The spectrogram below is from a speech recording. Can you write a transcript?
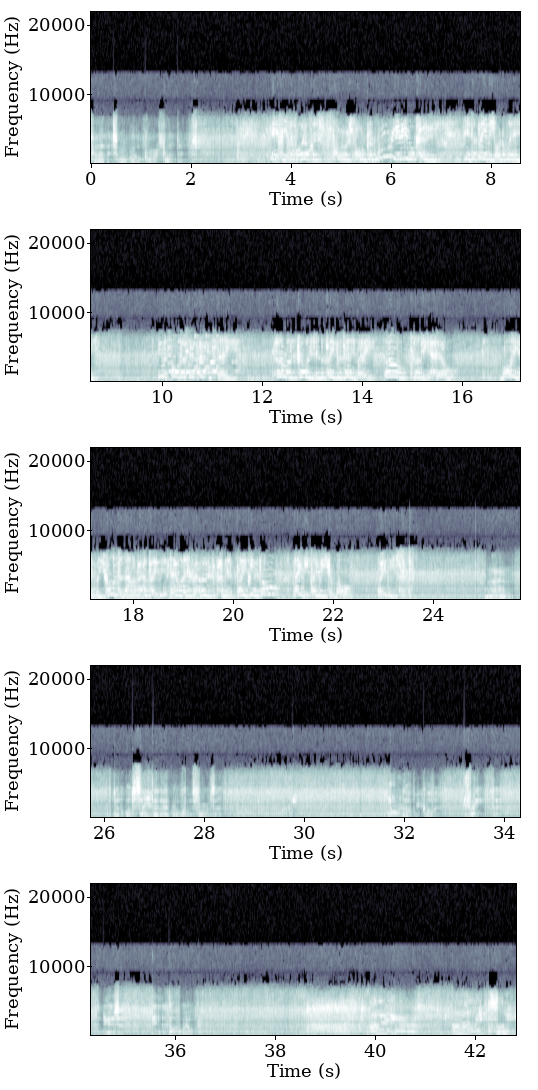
let's go over to our royal correspondent. The news in the dog world. Hi there. I'm Mitzi.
